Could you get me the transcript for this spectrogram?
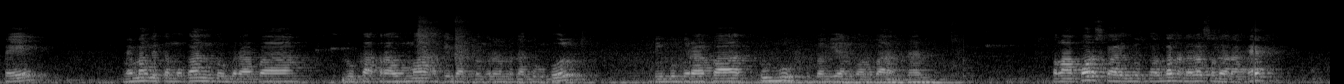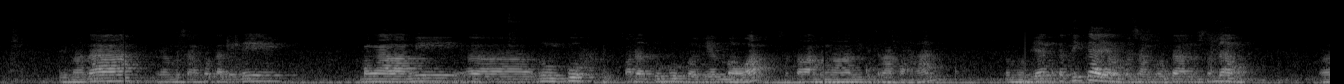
P, memang ditemukan beberapa luka trauma akibat benturan benda tumpul di beberapa tubuh bagian korban dan pelapor sekaligus korban adalah saudara F, di mana yang bersangkutan ini mengalami e, lumpuh pada tubuh bagian bawah setelah mengalami kecelakaan. Kemudian ketika yang bersangkutan sedang e,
